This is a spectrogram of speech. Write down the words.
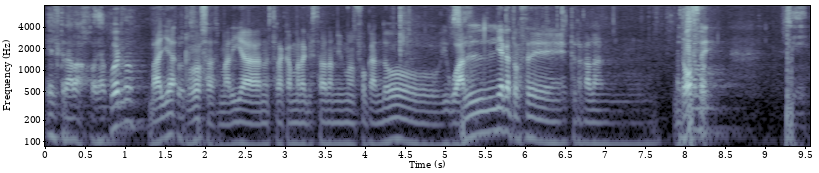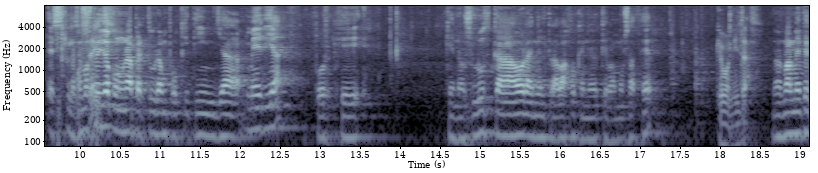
el trabajo, ¿de acuerdo? Vaya rosas, María, nuestra cámara que está ahora mismo enfocando, igual el día 14 te regalan 12. sí, las hemos traído con una apertura un poquitín ya media, porque que nos luzca ahora en el trabajo que en el que vamos a hacer. Qué bonitas. Normalmente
